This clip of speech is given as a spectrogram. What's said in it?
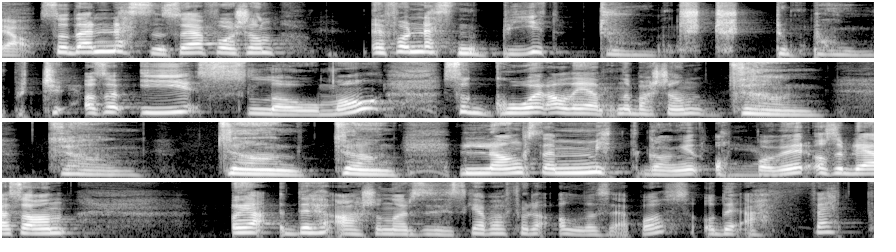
Ja. Så det er nesten så jeg får sånn Jeg får nesten beat. Altså i slow-mo så går alle jentene bare sånn dung, dung, dung, dung, langs den midtgangen oppover, og så blir jeg sånn og ja, Det er så narsissistisk. Jeg bare føler alle ser på oss, og det er fett,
